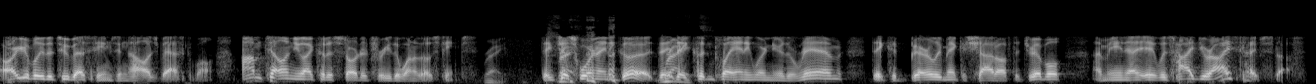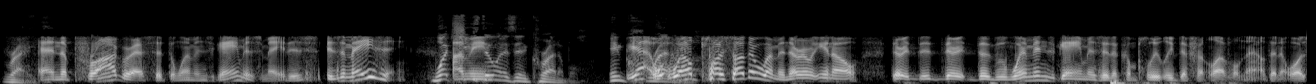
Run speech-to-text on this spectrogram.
arguably the two best teams in college basketball. I'm telling you, I could have started for either one of those teams. right. They just weren't any good. They, they couldn't play anywhere near the rim. They could barely make a shot off the dribble. I mean, uh, it was hide your eyes type stuff. Right. And the progress that the women's game has made is is amazing. What I she's mean, doing is incredible. Yeah, well, plus other women. There, are you know, there, there, the, the women's game is at a completely different level now than it was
